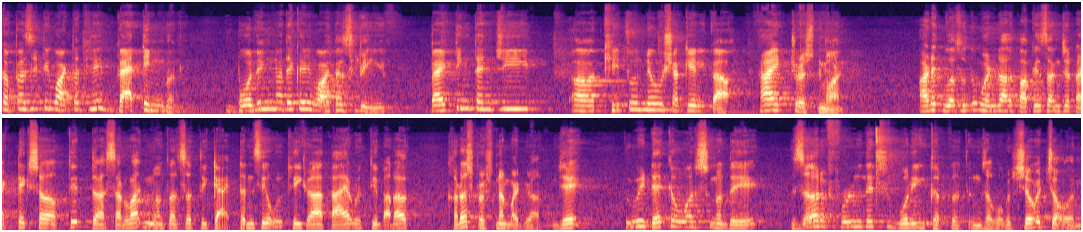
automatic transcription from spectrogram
कपॅसिटी वाटत नाही बॅटिंगमध्ये बॉलिंगमध्ये काही वाटच नाही बॅटिंग त्यांची खेचून नेऊ शकेल का? हा एक प्रश्न आहे. आणि जसं तू म्हणला पाकिस्तानच्या टॅक्टिक्सच्या बाबतीत सर्वात महत्त्वाचं ती कॅप्टन्सी होती का काय होती मला खरंच प्रश्न पडला. म्हणजे तुम्ही डेथ ओव्हर्समध्ये जर फुल डेथ बॉलिंग करतो तुमचं बरोबर शेवटच्या ओव्हर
